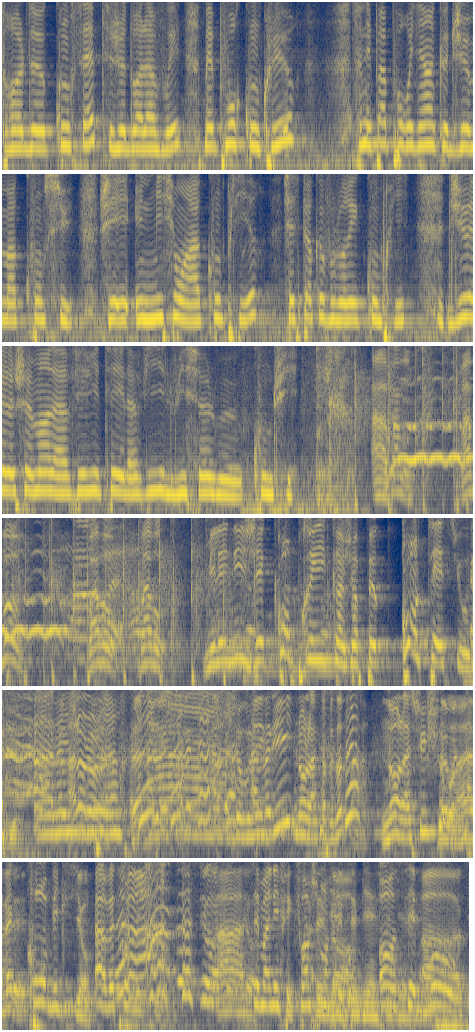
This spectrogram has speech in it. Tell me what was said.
Drôle de concept, je dois l'avouer. Mais pour conclure, ce n'est pas pour rien que Dieu m'a conçu. J'ai une mission à accomplir. J'espère que vous l'aurez compris. Dieu est le chemin, la vérité et la vie. Lui seul me conduit. Ah, bravo. Bravo. Bravo. Bravo. Milénie, j'ai compris que je peux compter sur Dieu. Ah, non, non, non. Là, avec- avec- je vous ai dit, non, là, ça ne pas. Non, là, je suis chaud. Non, mais hein. avec conviction. Avec conviction. Ah, attention, Ah, attention. c'est magnifique. Franchement, C'est bien, c'est bien, c'est Oh, bien. c'est beau, Ah, c'est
